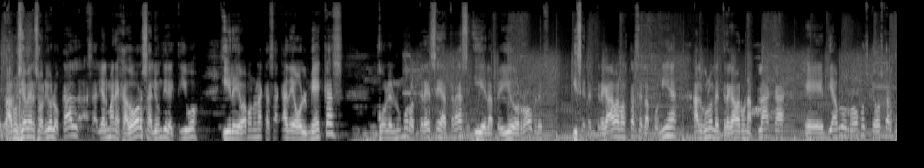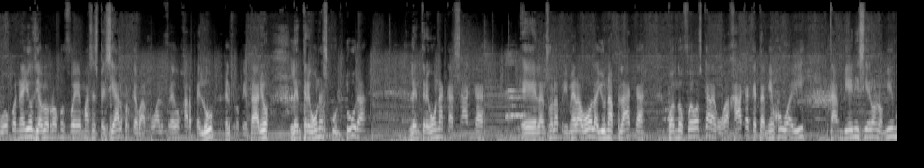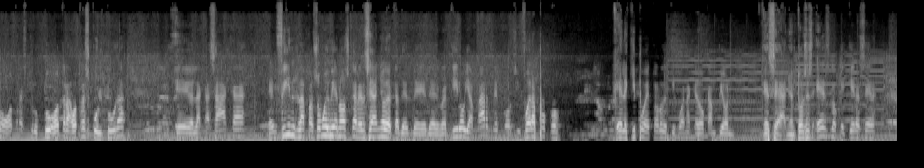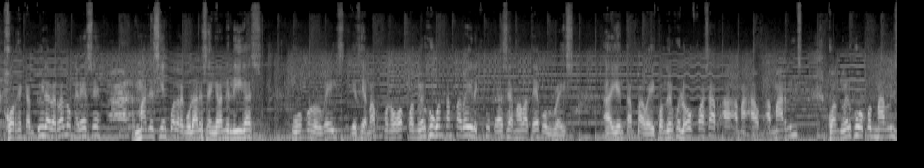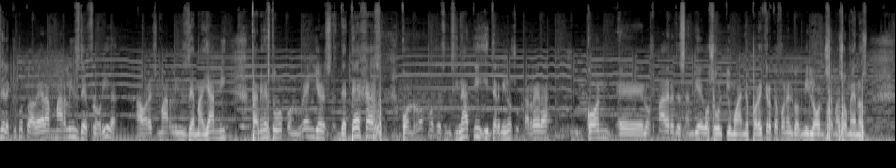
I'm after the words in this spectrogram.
anunciaba en el sonido local, salía el manejador, salía un directivo y le llevaban una casaca de Olmecas con el número 13 atrás y el apellido Robles y se le entregaban, Oscar se la ponía, algunos le entregaban una placa, eh, Diablos Rojos, que Oscar jugó con ellos, Diablos Rojos fue más especial porque bajó Alfredo Harpelú, el propietario, le entregó una escultura, le entregó una casaca, eh, lanzó la primera bola y una placa. Cuando fue Oscar a Oaxaca, que también jugó ahí, también hicieron lo mismo, otra, estructura, otra, otra escultura, eh, la casaca, en fin, la pasó muy bien Oscar ese año de, de, retiro y aparte, por si fuera poco, el equipo de Toro de Tijuana quedó campeón ese año. Entonces es lo que quiere hacer Jorge Cantú y la verdad lo merece. Más de 100 cuadrangulares en grandes ligas. Jugó con los Rays, que se llamaba, cuando, él jugó en Tampa Bay, el equipo todavía se llamaba Devil Rays, ahí en Tampa Bay. Cuando él luego pasa a, Marlins, cuando él jugó con Marlins, el equipo todavía era Marlins de Florida ahora es Marlins de Miami. También estuvo con Rangers de Texas, con Rojos de Cincinnati y terminó su carrera con eh, los padres de San Diego su último año, por ahí creo que fue en el 2011 más o menos.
